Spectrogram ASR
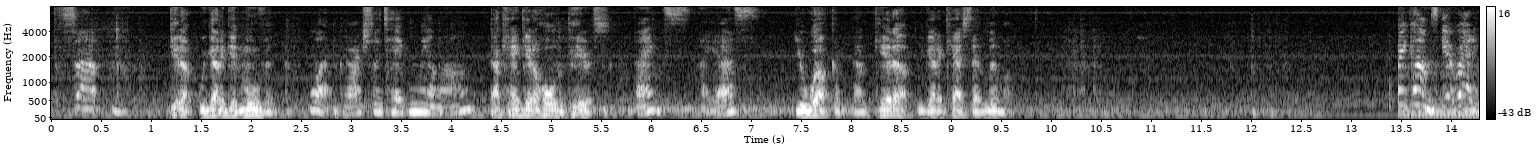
What's up? Get up, we gotta get moving. What, you're actually taking me along? I can't get a hold of Pierce. Thanks, I guess. You're welcome. Now get up. We gotta catch that limo. Here he comes, get ready.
